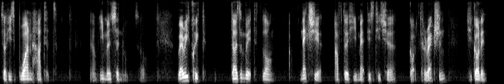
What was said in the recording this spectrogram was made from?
So he's one-hearted, you know, immersion. So very quick, doesn't wait long. Next year, after he met this teacher, got correction, he got in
